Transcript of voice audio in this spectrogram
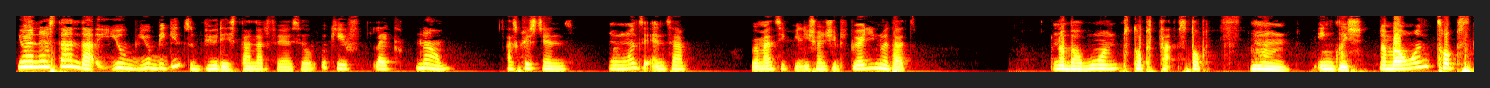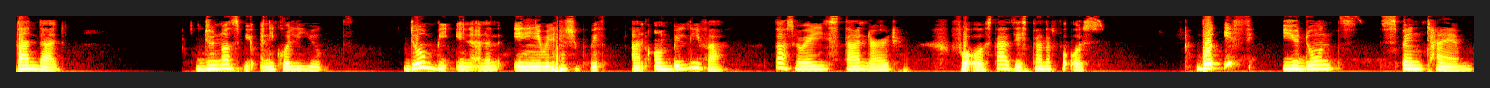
you understand that you you begin to build a standard for yourself. Okay, like now, as Christians, we want to enter romantic relationships. We already know that number one stop stop mm, English number one top standard. Do not be unequally yoked. Don't be in an in a relationship with an unbeliever. That's already standard for us. That's the standard for us. But if you don't spend time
